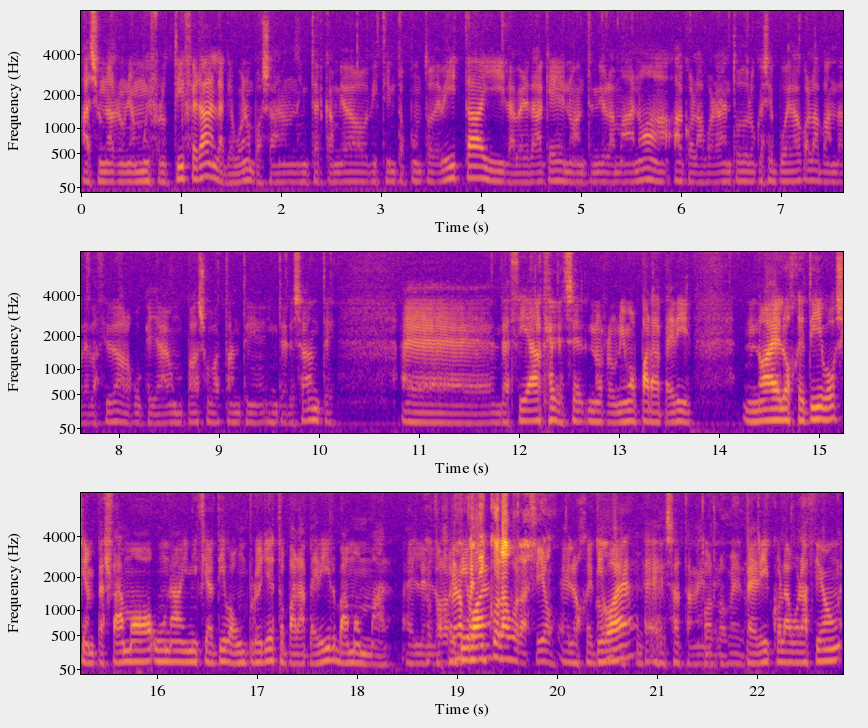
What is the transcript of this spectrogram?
Ha sido una reunión muy fructífera en la que bueno, pues han intercambiado distintos puntos de vista y la verdad que nos han tendido la mano a, a colaborar en todo lo que se pueda con las bandas de la ciudad, algo que ya es un paso bastante interesante. Eh, decía que nos reunimos para pedir. No es el objetivo, si empezamos una iniciativa, un proyecto para pedir, vamos mal. El, objetivo pedir es, colaboración. El objetivo es, exactamente, pedir colaboración,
